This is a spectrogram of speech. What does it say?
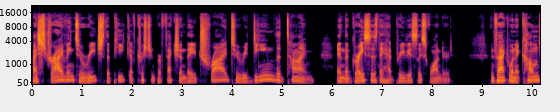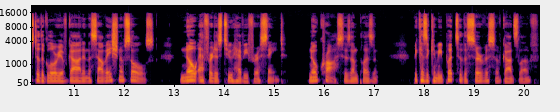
By striving to reach the peak of Christian perfection, they tried to redeem the time and the graces they had previously squandered. In fact, when it comes to the glory of God and the salvation of souls, no effort is too heavy for a saint. No cross is unpleasant because it can be put to the service of God's love.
